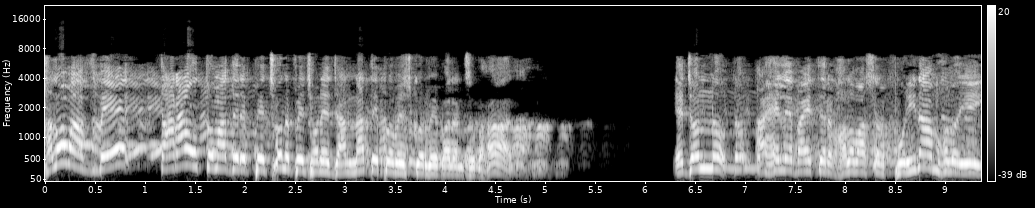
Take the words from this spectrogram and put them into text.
ভালোবাসবে, তারাও তোমাদের পেছনে পেছনে জান্নাতে প্রবেশ করবে। বলেন, সুবহান। এজন্য আহেলে বাইতের ভালোবাসার পরিণাম হলো এই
